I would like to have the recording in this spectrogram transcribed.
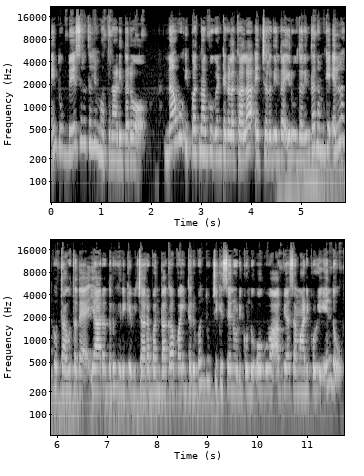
ಎಂದು ಬೇಸರದಲ್ಲಿ ಮಾತನಾಡಿದರು. ನಾವು ಇಪ್ಪತ್ನಾಲ್ಕು ಗಂಟೆಗಳ ಕಾಲ ಎಚ್ಚರದಿಂದ ಇರುವುದರಿಂದ ನಮಗೆ ಎಲ್ಲ ಗೊತ್ತಾಗುತ್ತದೆ. ಯಾರಾದರೂ ಹೆರಿಗೆ ವಿಚಾರ ಬಂದಾಗ ವೈದ್ಯರು ಬಂದು ಚಿಕಿತ್ಸೆ ನೋಡಿಕೊಂಡು ಹೋಗುವ ಅಭ್ಯಾಸ ಮಾಡಿಕೊಳ್ಳಿ ಎಂದು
